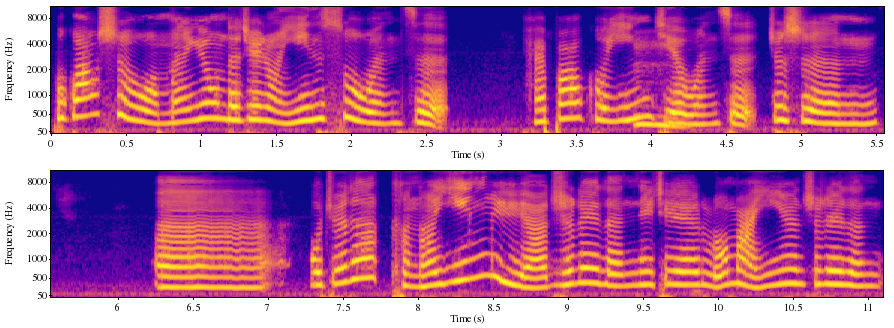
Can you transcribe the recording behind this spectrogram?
不光是我们用的这种音素文字，还包括音节文字，就是，嗯，我觉得可能英语啊之类的那些罗马音乐之类的，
